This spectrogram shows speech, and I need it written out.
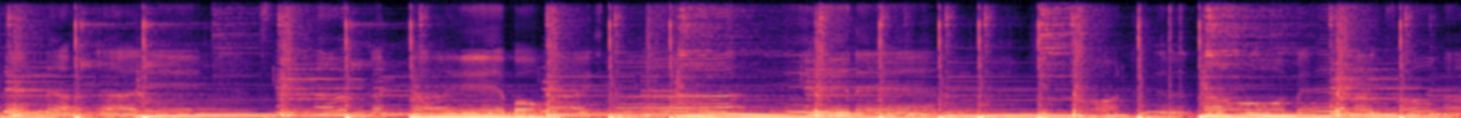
แดงนางไอสิหักกันไปบอกไว้สายแน่นคิดทอดคือเก่าแม้หักสองเอา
